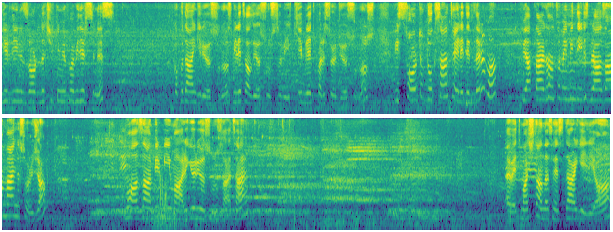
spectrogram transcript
girdiğinizde orada da çekim yapabilirsiniz. Kapıdan giriyorsunuz. Bilet alıyorsunuz tabii ki. Bilet parası ödüyorsunuz. Biz sorduk 90 TL dediler ama fiyatlardan tam emin değiliz. Birazdan ben de soracağım. Muazzam bir mimari görüyorsunuz zaten. Evet maçtan da sesler geliyor.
